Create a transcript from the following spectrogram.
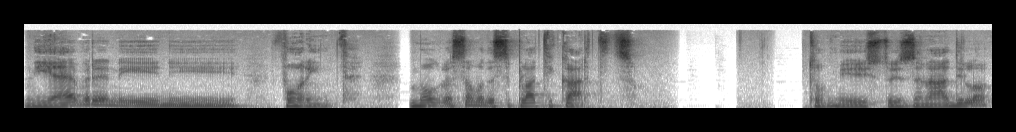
ni evre ni, ni forinte. Moglo je samo da se plati karticom. To mi je isto iznenadilo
